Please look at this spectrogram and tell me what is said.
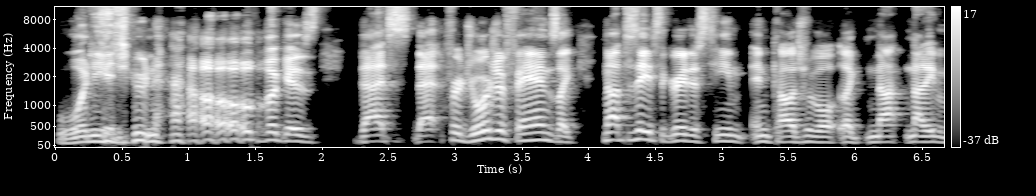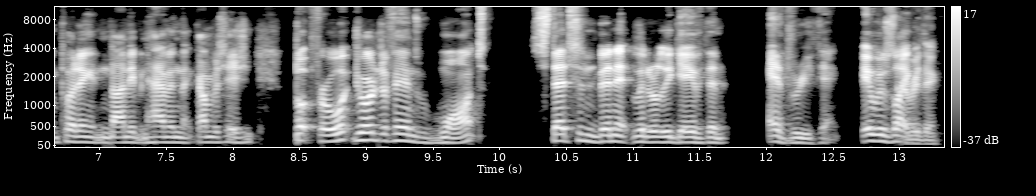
what do you do now? because that's that for Georgia fans, like not to say it's the greatest team in college football, like not not even putting not even having that conversation, but for what Georgia fans want, Stetson Bennett literally gave them everything. It was like everything.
